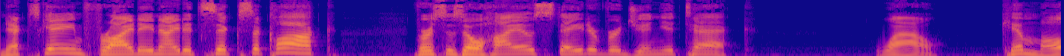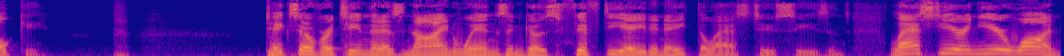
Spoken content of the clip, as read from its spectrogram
Next game, Friday night at 6 o'clock versus Ohio State or Virginia Tech. Wow. Kim Mulkey takes over a team that has nine wins and goes 58 and 8 the last two seasons. Last year in year one,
